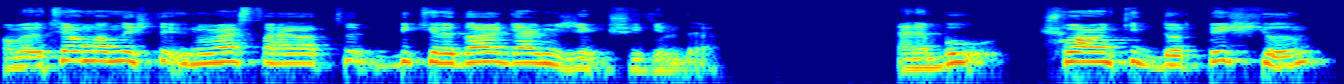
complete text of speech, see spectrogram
Ama öte yandan da işte üniversite hayatı bir kere daha gelmeyecek bir şekilde. Yani bu şu anki 4-5 yılın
